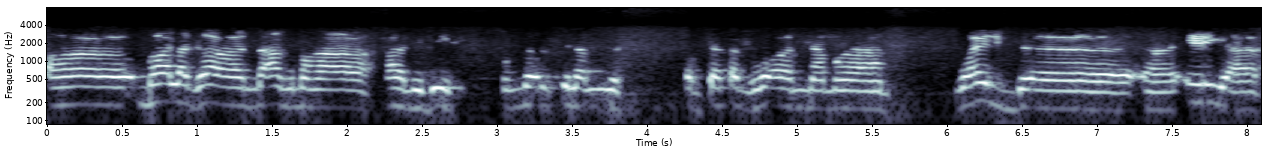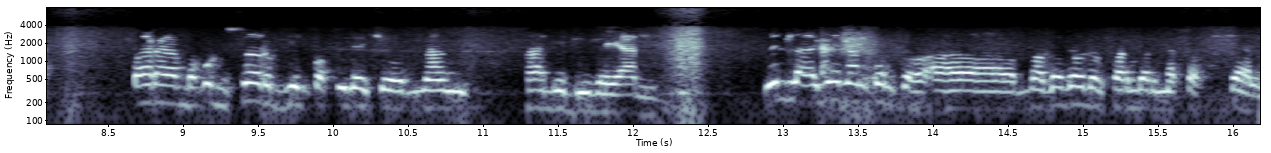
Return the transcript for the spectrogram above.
uh, maalagaan na ang mga honeybees. Kung meron silang pagtataguan na mga wild uh, uh, area para makonserve yung population ng honeybee na yan. Yun lang, yun ang konto, uh, magagawa ng farmer na pascal.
